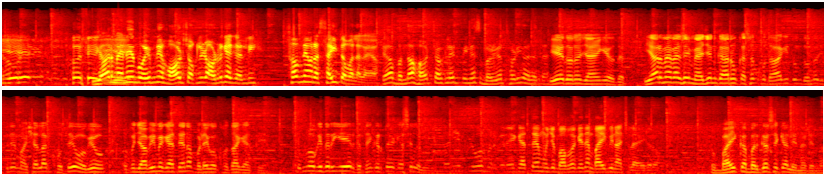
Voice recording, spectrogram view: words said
ये यार मैंने मोहिम ने हॉट चॉकलेट ऑर्डर क्या कर ली? सबने हमारा सही तवा लगाया। क्या बंदा हॉट चॉकलेट पीने से बर्गर थोड़ी हो जाता है? ये दोनों जाएँगे उधर। यार मैं वैसे इमेजिन कर रहा हूँ कसम खुदा कि तुम दोनों जितने माशाल्लाह खोते हो गए हो वो पंजाबी में कहते हैं ना बड़े को खोता कहते हैं। तुम लोग इधर ये हरकतें करते हुए कैसे लगेंगे? ये प्योर बर्गर है कहते हैं मुझे बाबा कहते हैं बाइक भी ना चलाया करो। तो बाइक का बर्गर से क्या लेना देना?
